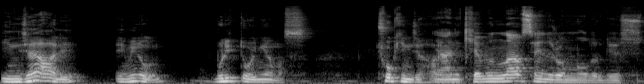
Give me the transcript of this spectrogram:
ince hali emin olun bu ligde oynayamaz. Çok ince hali. Yani Kevin Love sendromu mu olur diyorsun?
